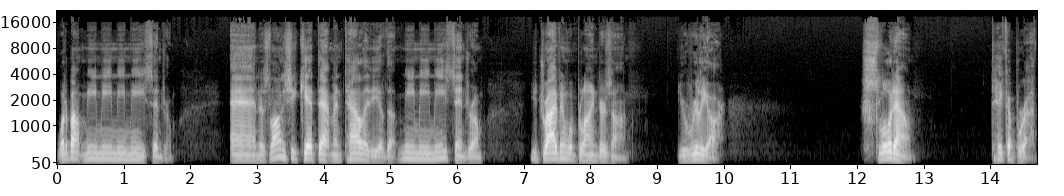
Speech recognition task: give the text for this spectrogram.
what about me, me, me, me syndrome? And as long as you get that mentality of the me, me, me syndrome, you're driving with blinders on. You really are. Slow down. Take a breath.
